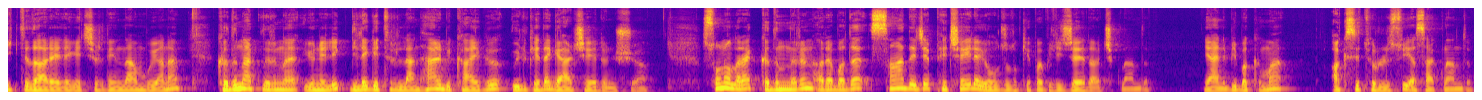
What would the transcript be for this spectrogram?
iktidarı ele geçirdiğinden bu yana kadın haklarına yönelik dile getirilen her bir kaygı ülkede gerçeğe dönüşüyor. Son olarak kadınların arabada sadece peçeyle yolculuk yapabileceği de açıklandı. Yani bir bakıma aksi türlüsü yasaklandı.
